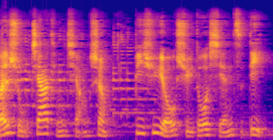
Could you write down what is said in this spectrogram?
凡属家庭强盛，必须有许多贤子弟。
